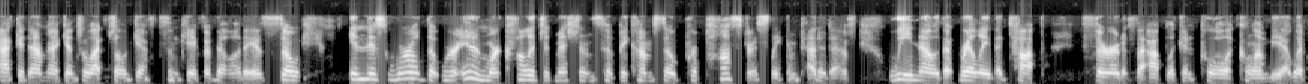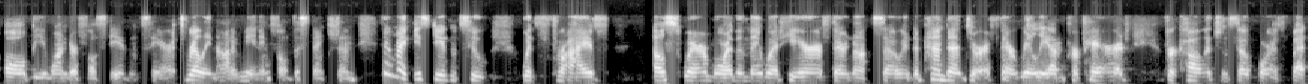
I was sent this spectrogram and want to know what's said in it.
academic, intellectual gifts and capabilities. So, in this world that we're in, where college admissions have become so preposterously competitive, we know that really the top third of the applicant pool at Columbia would all be wonderful students here. It's really not a meaningful distinction. There might be students who would thrive elsewhere more than they would here if they're not so independent or if they're really unprepared for college and so forth. But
